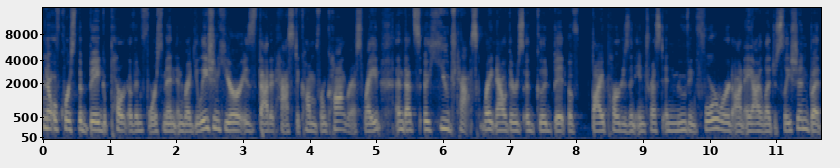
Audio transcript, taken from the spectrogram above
Now, of course, the big part of enforcement and regulation here is that it has to come from Congress, right? And that's a huge task. Right now, there's a good bit of bipartisan interest in moving forward on AI legislation, but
